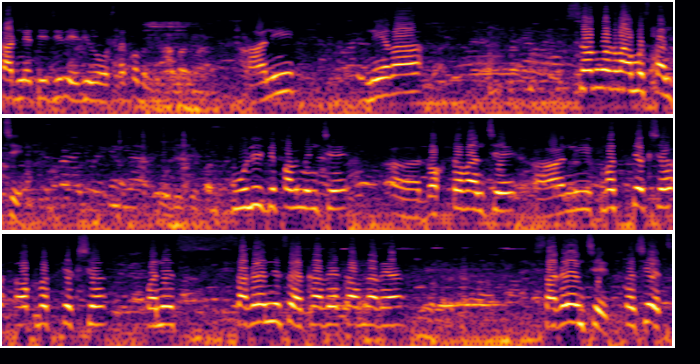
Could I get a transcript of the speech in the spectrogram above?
काढण्यात येईल याची व्यवस्था करून आणि नेरा सर्व ग्रामस्थांचे पोलीस डिपार्टमेंटचे डॉक्टरांचे आणि प्रत्यक्ष अप्रत्यक्षपणे सगळ्यांनी सहकार्य करणाऱ्या सगळ्यांचे तसेच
